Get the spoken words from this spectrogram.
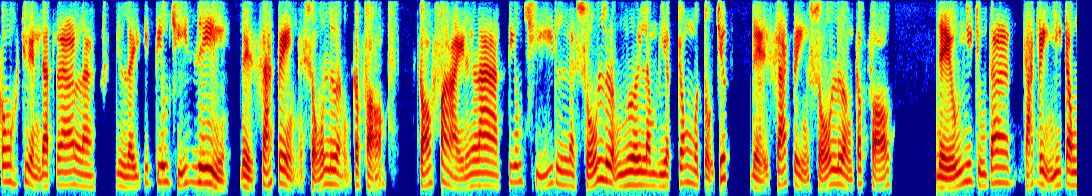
Câu chuyện đặt ra là lấy cái tiêu chí gì để xác định số lượng cấp phó? Có phải là tiêu chí là số lượng người làm việc trong một tổ chức để xác định số lượng cấp phó? Nếu như chúng ta xác định như trong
